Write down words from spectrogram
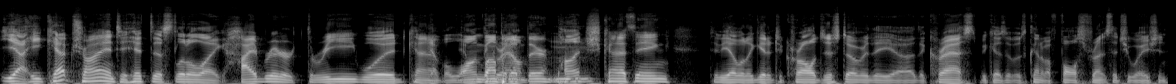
Yeah, he kept trying to hit this little like hybrid or three wood kind of along Bump the it up ground there. Mhm. punch kind of thing to be able to get it to crawl just over the uh, the crest because it was kind of a false front situation.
